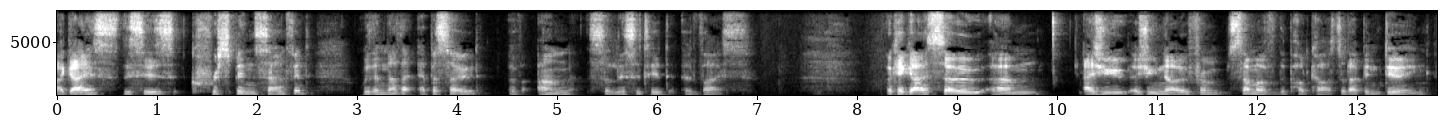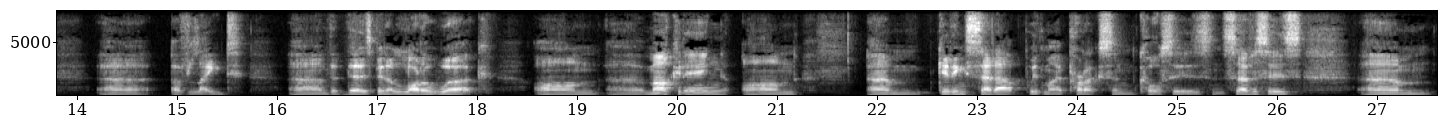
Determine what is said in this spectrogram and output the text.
Hi, guys. This is Crispin Sanford with another episode of Unsolicited Advice. Okay, guys. So, um, as you as you know from some of the podcasts that I've been doing uh, of late, uh, that there's been a lot of work on uh, marketing, on um, getting set up with my products and courses and services um,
